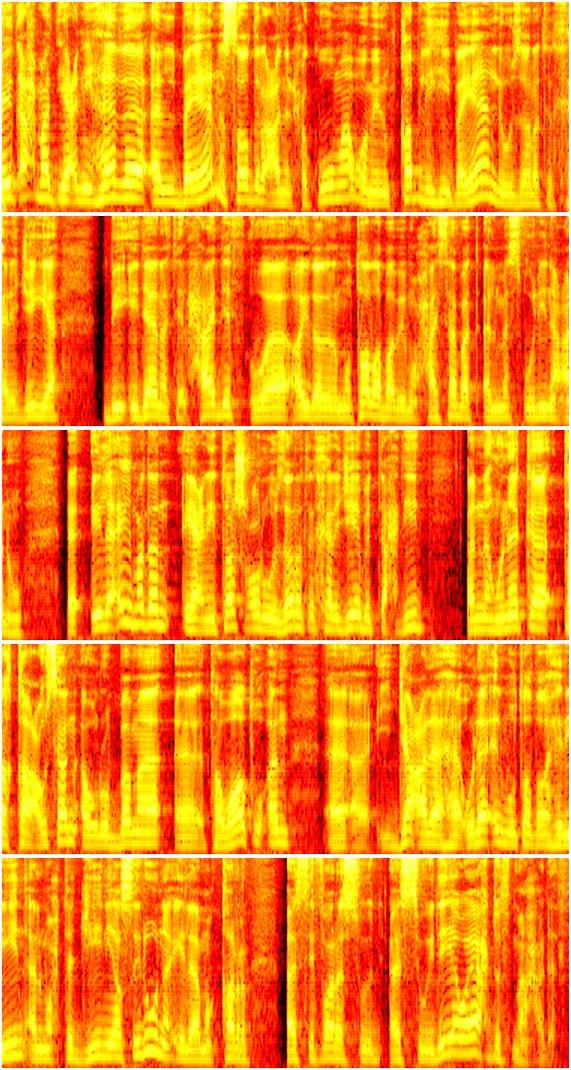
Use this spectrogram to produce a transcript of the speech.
سيد أحمد يعني هذا البيان الصادر عن الحكومة ومن قبله بيان لوزارة الخارجية بإدانة الحادث وأيضا المطالبة بمحاسبة المسؤولين عنه. إلى أي مدى يعني تشعر وزارة الخارجية بالتحديد أن هناك تقاعسا أو ربما تواطؤا جعل هؤلاء المتظاهرين المحتجين يصلون إلى مقر السفارة السويدية ويحدث ما حدث؟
